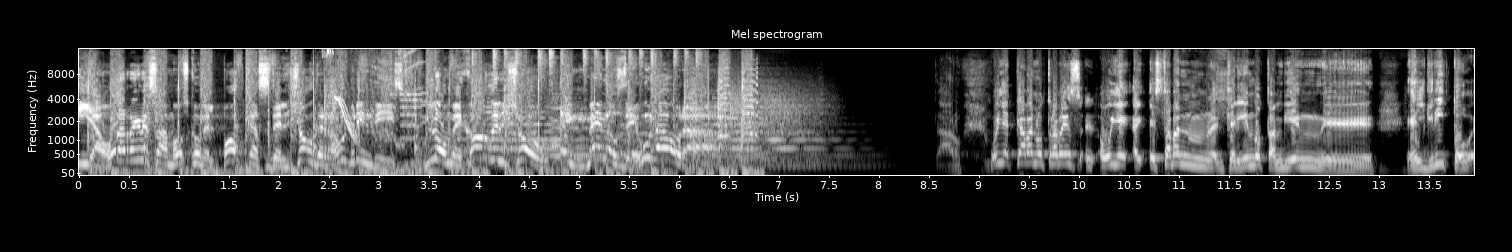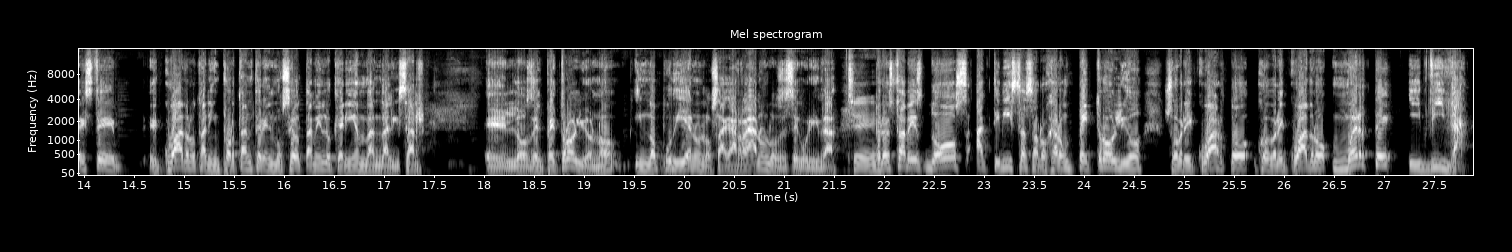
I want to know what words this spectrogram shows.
Y ahora regresamos con el podcast del show de Raúl Brindis. Lo mejor del show en menos de una hora. Claro. Oye, acaban otra vez. eh, Oye, eh, estaban queriendo también eh, el grito, este cuadro tan importante en el museo, también lo querían vandalizar. eh, los del petróleo, ¿no? Y no pudieron, los agarraron los de seguridad. Pero esta vez dos activistas arrojaron petróleo sobre el, cuarto, sobre el cuadro Muerte y Vida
